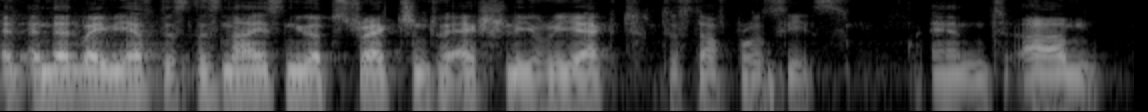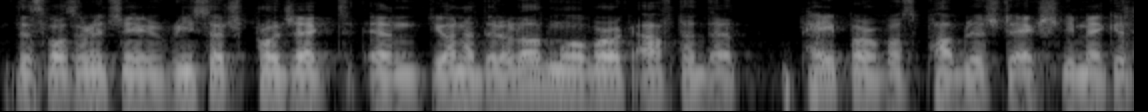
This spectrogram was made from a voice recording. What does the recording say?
and, and, that way we have this, this nice new abstraction to actually react to stuff proceeds. And um, this was originally a research project, and Johanna did a lot more work after that paper was published to actually make it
